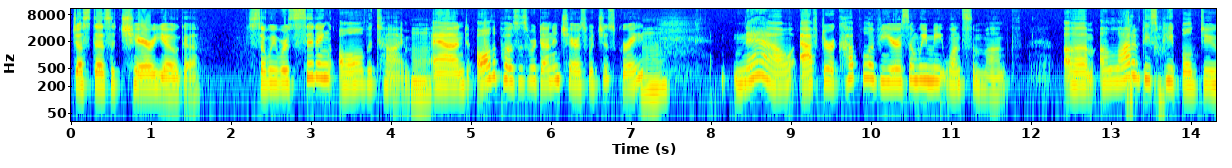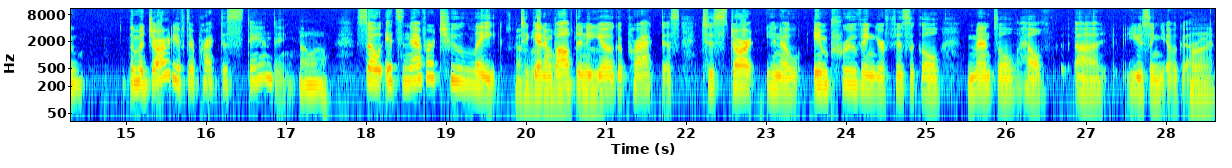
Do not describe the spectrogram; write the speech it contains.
just as a chair yoga. So we were sitting all the time, Mhm. and all the poses were done in chairs, which is great. that. hmm Now, after a couple of years, and we meet once a month, um, a lot of these people do the majority of their practice standing. Oh wow. So it's never too late to get involved in a yoga practice to start, you know, improving your physical, mental health uh, using yoga. Right.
